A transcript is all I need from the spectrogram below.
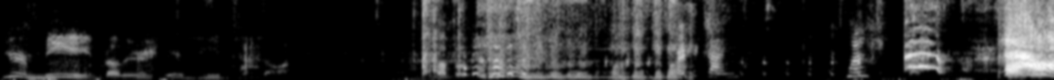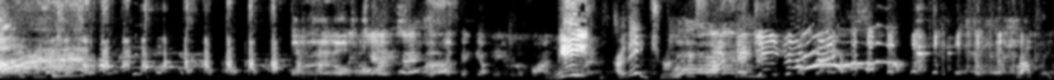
You're mean, brother. You're mean to my dog. Perfect time. One. Pow! Yeet! Are they drunk or something? Probably.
